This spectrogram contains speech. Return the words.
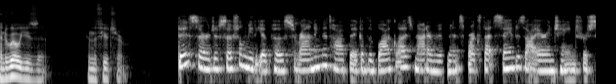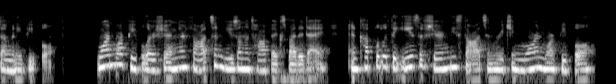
and will use it in the future. This surge of social media posts surrounding the topic of the Black Lives Matter movement sparks that same desire and change for so many people. More and more people are sharing their thoughts and views on the topics by the day, and coupled with the ease of sharing these thoughts and reaching more and more people,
